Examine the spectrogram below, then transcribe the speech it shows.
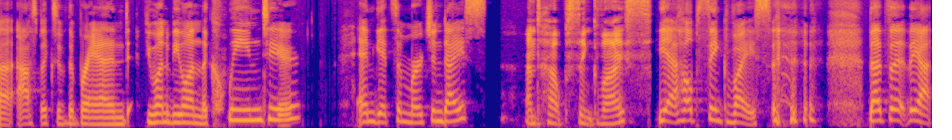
uh, aspects of the brand. If you want to be on the Queen tier and get some merchandise, and help sync Vice. Yeah, help sync Vice. That's it. Yeah,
